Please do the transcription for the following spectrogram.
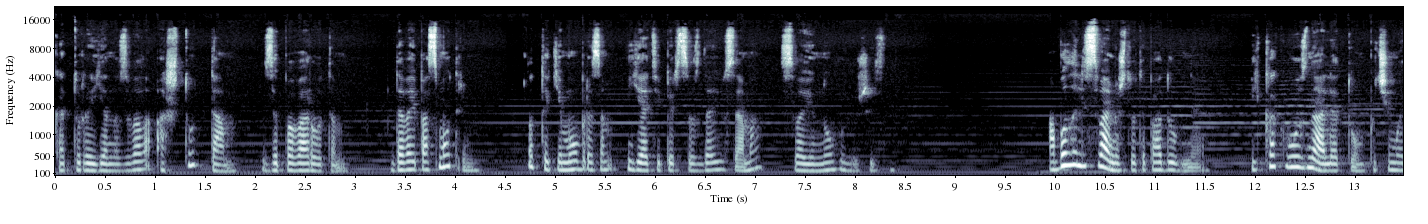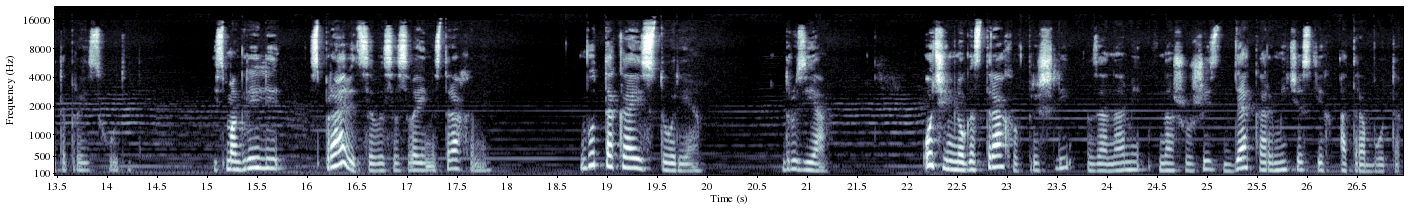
которое я назвала «А что там, за поворотом? Давай посмотрим». Вот таким образом я теперь создаю сама свою новую жизнь. А было ли с вами что-то подобное? И как вы узнали о том, почему это происходит? И смогли ли справиться вы со своими страхами? Вот такая история. Друзья, очень много страхов пришли за нами в нашу жизнь для кармических отработок.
